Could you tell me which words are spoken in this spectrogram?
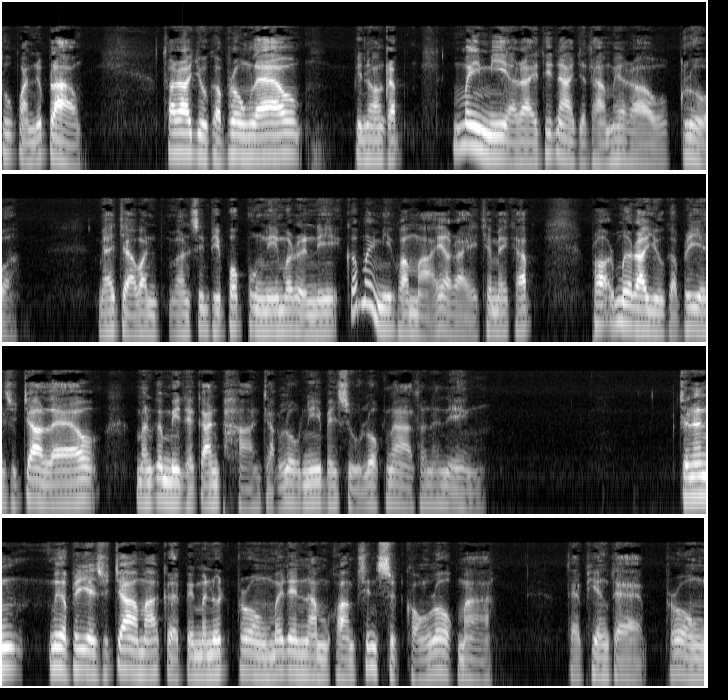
ทุกๆวันหรือเปล่า ถ้าเราอยู่กับพระองค์แล้วพี่น้องครับไม่มีอะไรที่น่าจะทำให้เรากลัว แม้จะวันวันสิ้นพิภพพรุ่งนี้มะรืนนี้ก็ไม่มีความหมายอะไรใช่ไหมครับ เพราะเมื่อเราอยู่กับพระเยซูเจ้าแล้ว มันก็มีแต่การผ่านจากโลกนี้ไปสู่โลกหน้าเท่านั้นเอง ฉะนั้น เมื่อพระเยซูเจ้ามาเกิดเป็นมนุษย์พระองค์ไม่ได้นำความสิ้นสุดของโลกมา แต่เพียงแต่พระองค์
